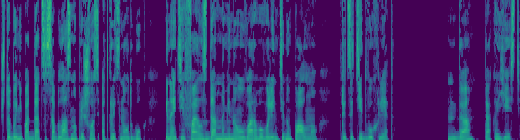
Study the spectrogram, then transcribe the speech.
Чтобы не поддаться соблазну, пришлось открыть ноутбук и найти файл с данными на Уварову Валентину Павловну, 32 лет. Да, так и есть.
